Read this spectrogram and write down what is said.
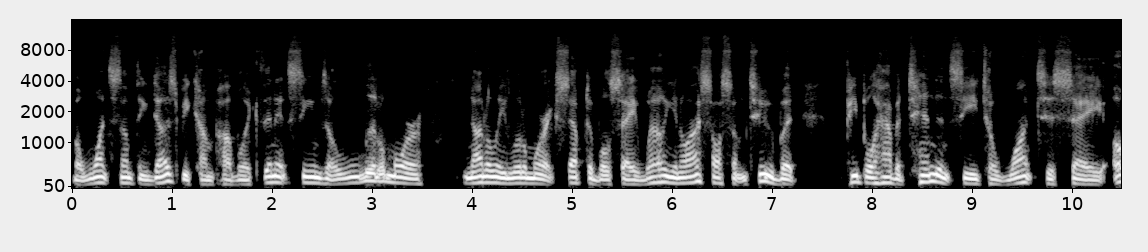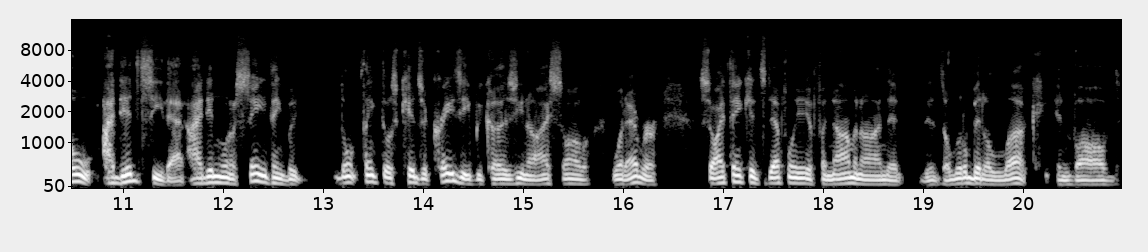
But once something does become public, then it seems a little more, not only a little more acceptable, say, well, you know, I saw something too, but people have a tendency to want to say, oh, I did see that. I didn't want to say anything, but don't think those kids are crazy because you know I saw whatever. So I think it's definitely a phenomenon that there's a little bit of luck involved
